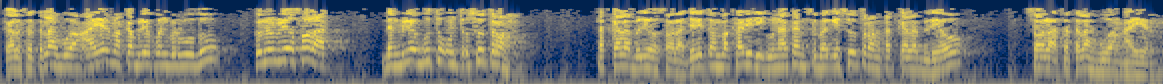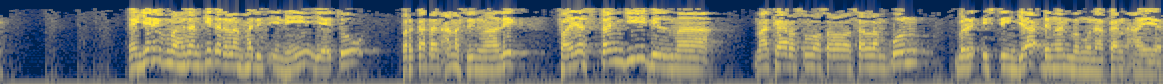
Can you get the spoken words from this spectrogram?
kalau setelah buang air maka beliau pun berwudu, kemudian beliau sholat dan beliau butuh untuk sutroh tatkala beliau sholat. Jadi tombak tadi digunakan sebagai sutroh tatkala beliau sholat setelah buang air. Yang jadi pembahasan kita dalam hadis ini yaitu perkataan Anas bin Malik, "Fayastanji bil ma." Maka Rasulullah SAW pun beristinja dengan menggunakan air.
